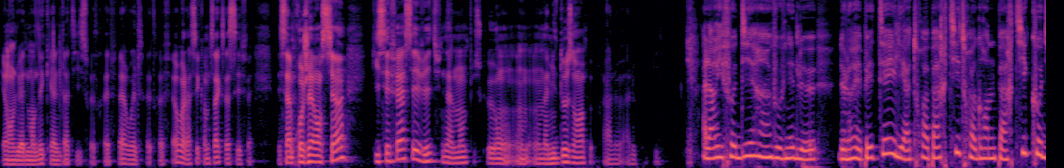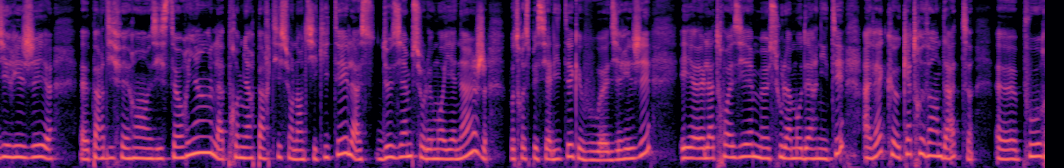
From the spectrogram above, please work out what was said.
et on lui a demandé quelle date il souhaiterait faire ou elle souhaiterait faire. Voilà, c'est comme ça que ça s'est fait. Mais c'est un projet ancien qui s'est fait assez vite finalement, puisqu'on on, a mis deux ans à peu près à le publier. Alors il faut dire, hein, vous venez de le, répéter, il y a trois parties, trois grandes parties, co-dirigées euh, par différents historiens. La première partie sur l'Antiquité, la deuxième sur le Moyen Âge, votre spécialité que vous euh, dirigez, et euh, la troisième sous la modernité, avec 80 dates pour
